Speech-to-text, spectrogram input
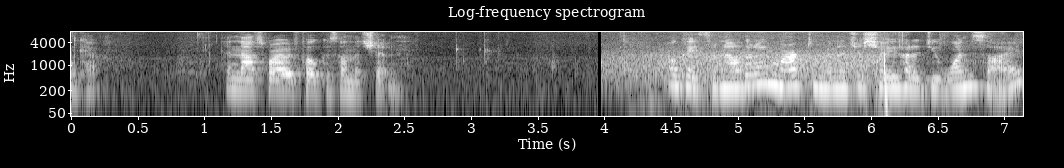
Okay. And that's where I would focus on the chin. Okay, so now that I'm marked, I'm going to just show you how to do one side.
